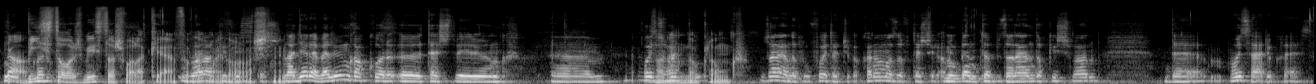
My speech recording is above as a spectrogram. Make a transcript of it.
Na, biztos, akkor... biztos valaki el fogja valaki majd biztos. olvasni. Na gyere velünk, akkor ö, testvérünk. Ö, hogy, zarándoklunk. Hogy, zarándoklunk, folytatjuk a Karamazov testvér, amikben több zarándok is van, de hogy zárjuk le ezt?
